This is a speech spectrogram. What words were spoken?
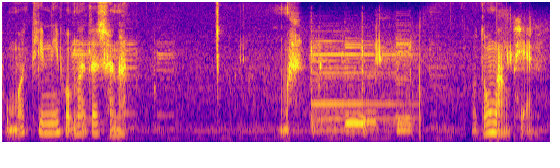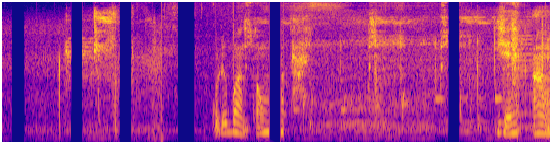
ผมว่าทีมนี้ผมน่าจะชนะ มา เราต้องวางแผน กูได้บอลต้องมาถ่ายเย้อัง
